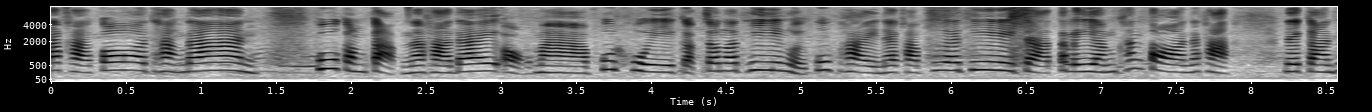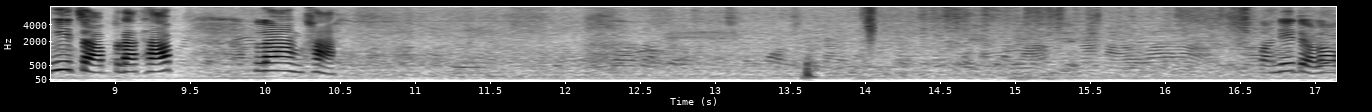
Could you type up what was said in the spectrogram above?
นะคะก็ทางด้านผู้กำกับนะคะได้ออกมาพูดคุยกับเจ้าหน้าที่หน่วยกู้ภัยนะคะ เพื่อที่จะเตรียมขั้นตอนนะคะ ในการที่จะประทับร่างค่ะตอนนี้เดี๋ยวเรา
